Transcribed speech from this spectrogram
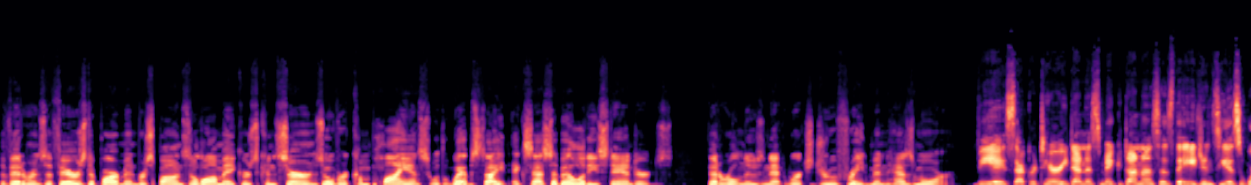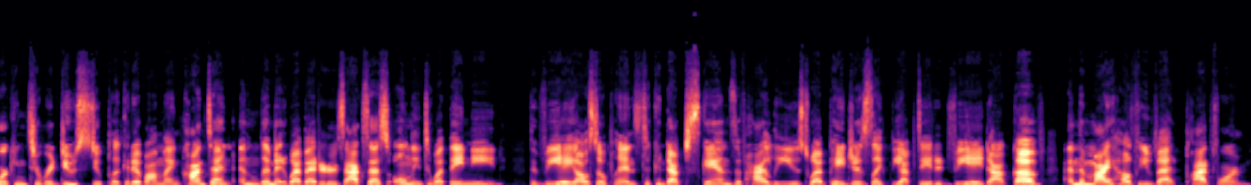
The Veterans Affairs Department responds to lawmakers' concerns over compliance with website accessibility standards. Federal News Network's Drew Friedman has more. VA Secretary Dennis McDonough says the agency is working to reduce duplicative online content and limit web editors' access only to what they need. The VA also plans to conduct scans of highly used web pages like the updated VA.gov and the My HealtheVet platform.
